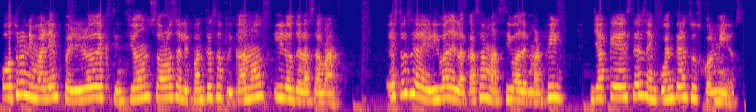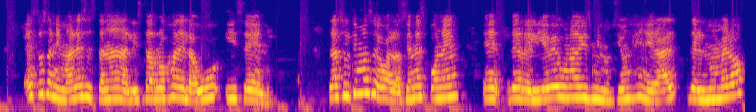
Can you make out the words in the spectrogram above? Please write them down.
Otro animal en peligro de extinción son los elefantes africanos y los de la sabana. Esto se deriva de la caza masiva del marfil, ya que éste se encuentra en sus colmillos. Estos animales están en la lista roja de la UICN. Las últimas evaluaciones ponen eh, de relieve una disminución general del número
